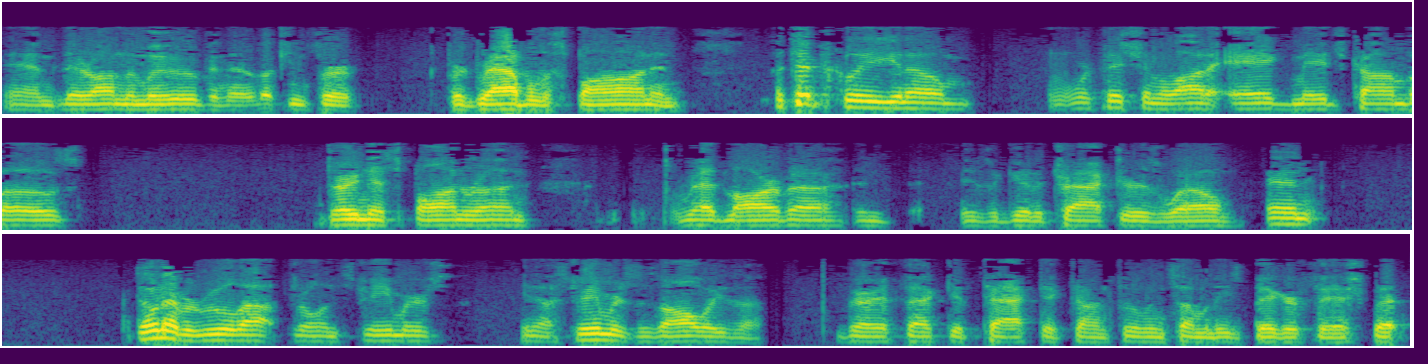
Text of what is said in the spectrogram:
and they're on the move and they're looking for for gravel to spawn. And so typically, you know, we're fishing a lot of egg midge combos during this spawn run. Red larva is a good attractor as well. And don't ever rule out throwing streamers. You know, streamers is always a very effective tactic on fooling some of these bigger fish. But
